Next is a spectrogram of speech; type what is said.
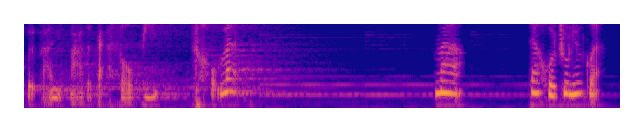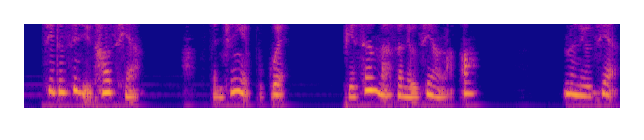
会把你妈的大骚逼操烂。”妈，待会住旅馆记得自己掏钱，反正也不贵，别再麻烦刘健了啊。那刘健，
